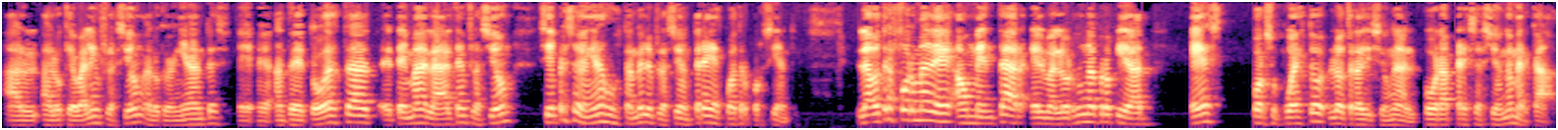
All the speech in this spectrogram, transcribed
a lo que va la inflación, a lo que venía antes, eh, antes de todo este tema de la alta inflación, siempre se venía ajustando la inflación 3, 4%. La otra forma de aumentar el valor de una propiedad es, por supuesto, lo tradicional, por apreciación de mercado.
